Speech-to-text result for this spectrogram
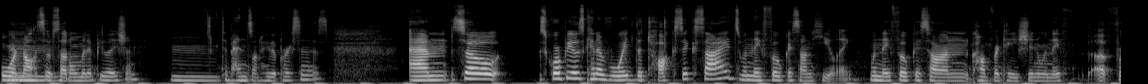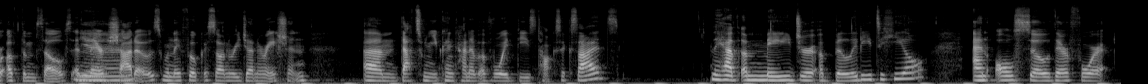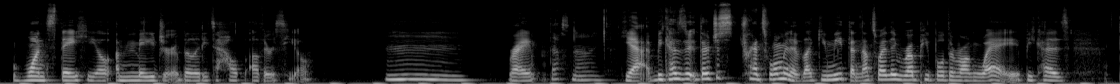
or not so subtle manipulation. Depends on who the person is. Um, so Scorpios can avoid the toxic sides when they focus on healing, when they focus on confrontation, when they f- uh, for, of themselves and their shadows, when they focus on regeneration. Um, that's when you can kind of avoid these toxic sides. They have a major ability to heal, and also, therefore, once they heal, a major ability to help others heal. Mm. Right? That's nice. Yeah, because they're, they're just transformative. Like you meet them. That's why they rub people the wrong way because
